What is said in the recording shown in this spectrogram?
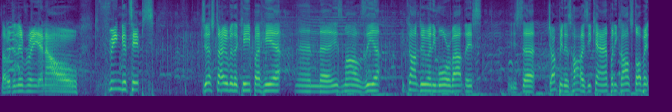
Slow delivery, and oh, fingertips just over the keeper here. And uh, Ismail Zia, he can't do any more about this. He's uh, jumping as high as he can, but he can't stop it.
